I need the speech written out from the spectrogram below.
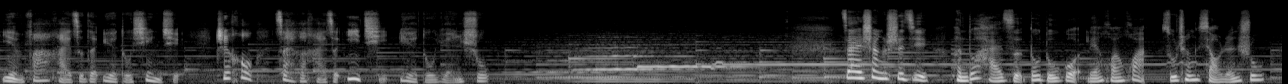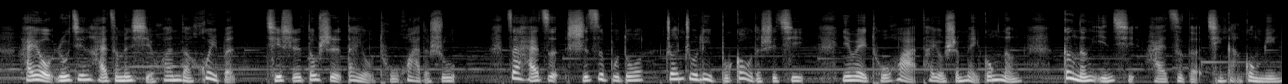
引发孩子的阅读兴趣，之后再和孩子一起阅读原书。在上个世纪，很多孩子都读过连环画，俗称小人书，还有如今孩子们喜欢的绘本，其实都是带有图画的书。在孩子识字不多、专注力不够的时期，因为图画它有审美功能，更能引起孩子的情感共鸣。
